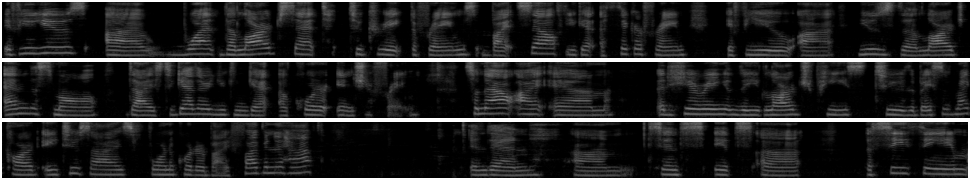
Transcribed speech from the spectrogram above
if you use uh, one the large set to create the frames by itself you get a thicker frame. If you uh, use the large and the small dies together you can get a quarter inch frame. So now I am adhering the large piece to the base of my card, A2 size, four and a quarter by five and a half. And then um, since it's a, a sea theme,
